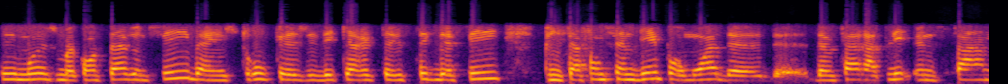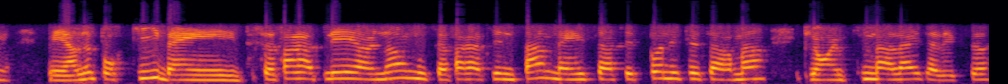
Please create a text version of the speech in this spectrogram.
Tu moi, je me considère une fille, ben je trouve que j'ai des caractéristiques de fille, puis ça fonctionne bien pour moi de, de, de me faire appeler une femme. Mais il y en a pour qui, ben se faire appeler un homme ou se faire appeler une femme, ben ça fait pas nécessairement, puis ils ont un petit malaise avec ça.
